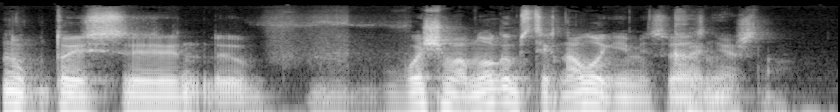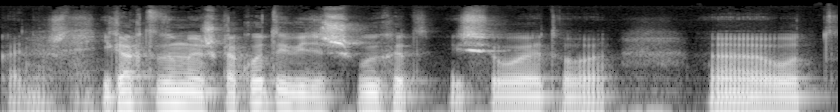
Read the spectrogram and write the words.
Ну, то есть, э, в очень во многом с технологиями связано. Конечно, конечно. И как ты думаешь, какой ты видишь выход из всего этого? Э, Вот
